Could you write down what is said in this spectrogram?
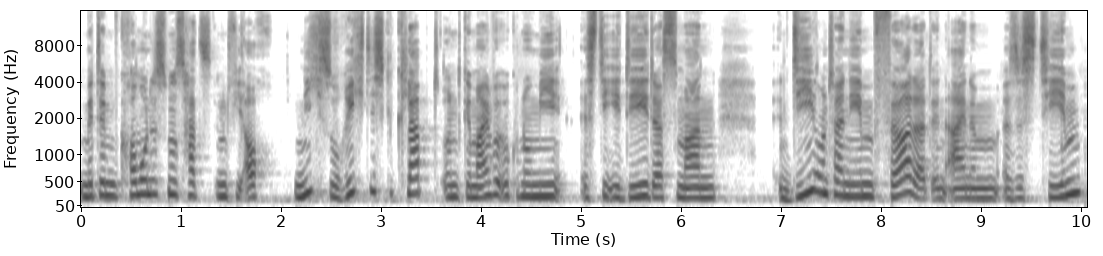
mit dem Kommunismus hat es irgendwie auch nicht so richtig geklappt. Und Gemeinwohlökonomie ist die Idee, dass man die Unternehmen fördert in einem System,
